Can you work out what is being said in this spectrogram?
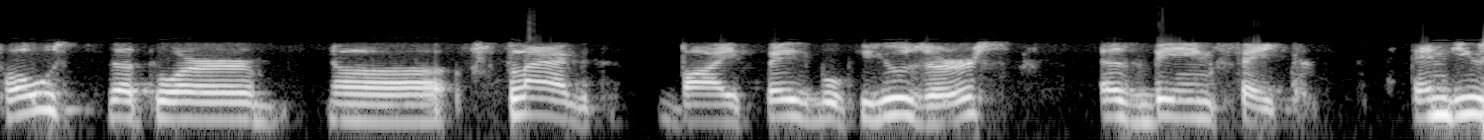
posts that were uh, flagged by Facebook users as being fake. And you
